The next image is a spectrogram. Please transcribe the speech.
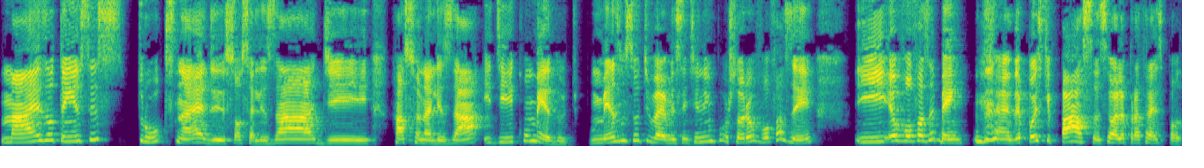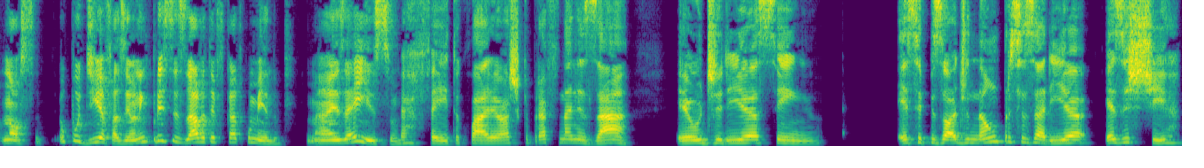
Mas eu tenho esses truques, né, de socializar, de racionalizar e de ir com medo. Tipo, mesmo se eu estiver me sentindo impostora, eu vou fazer e eu vou fazer bem. Né? Depois que passa, você olha para trás e fala, nossa, eu podia fazer, eu nem precisava ter ficado com medo. Mas é isso. Perfeito, claro. Eu acho que para finalizar, eu diria assim, esse episódio não precisaria existir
